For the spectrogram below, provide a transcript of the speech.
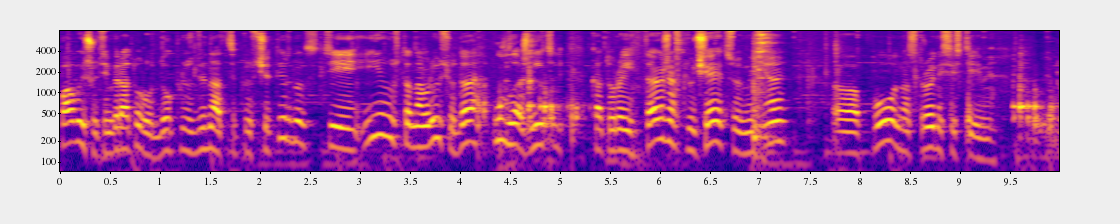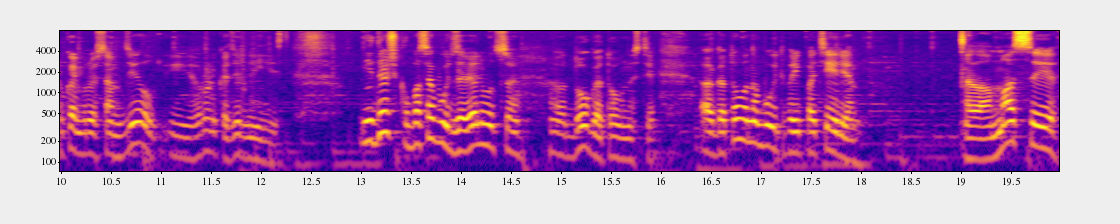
повышу температуру до плюс 12, плюс 14 и установлю сюда увлажнитель, который также включается у меня э, по настроенной системе. Эту камеру я сам делал и ролик отдельно есть. И дальше колбаса будет завяливаться до готовности. А готова она будет при потере массы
